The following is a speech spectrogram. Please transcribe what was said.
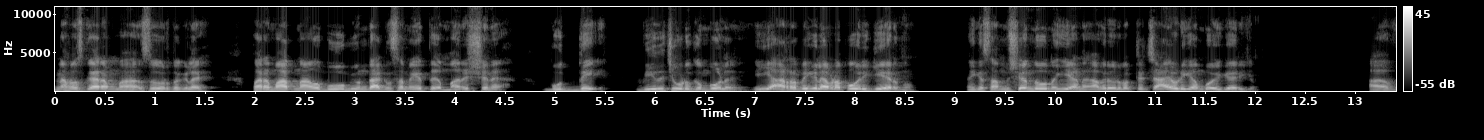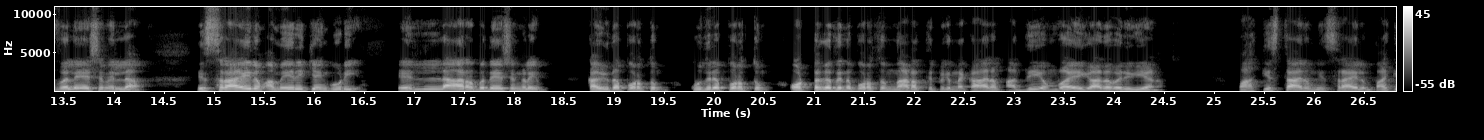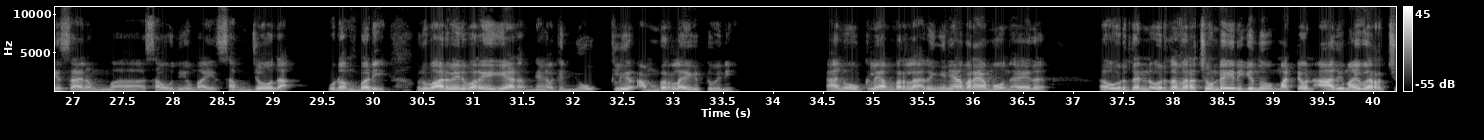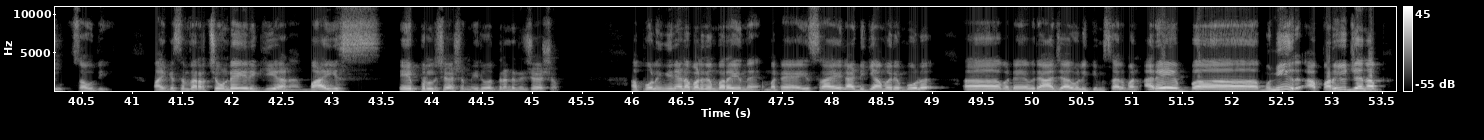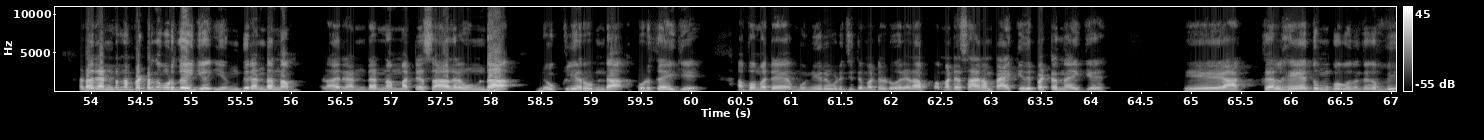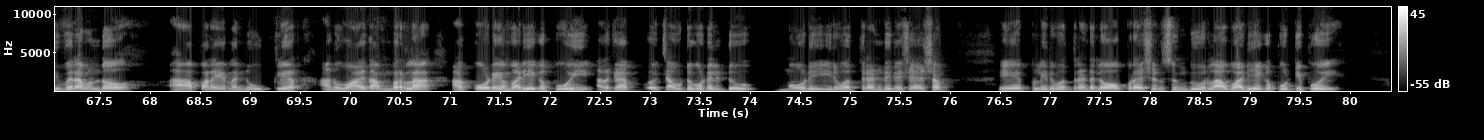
നമസ്കാരം സുഹൃത്തുക്കളെ. പരമാത്മാവ് ഭൂമി ഉണ്ടാക്കുന്ന സമയത്ത് മനുഷ്യന് ബുദ്ധി വീതിച്ചു കൊടുക്കുമ്പോൾ ഈ അറബികൾ എവിടെ പോയിരിക്കുകയായിരുന്നു? എനിക്ക് സംശയം തോന്നുകയാണ്. അവർ ഒരു പക്ഷെ ചായ കുടിക്കാൻ പോയിരിക്കുമായിരിക്കും അവലേശമില്ല ഇസ്രായേലും അമേരിക്കയും കൂടി എല്ലാ അറബ് ദേശങ്ങളെയും കഴുതപ്പുറത്തും കുതിരപ്പുറത്തും ഒട്ടകത്തിന് പുറത്തും നടത്തിപ്പിക്കുന്ന കാലം അധികം വൈകാതെ വരികയാണ്. പാകിസ്ഥാനും ഇസ്രായേലും പാകിസ്ഥാനും സൗദിയുമായി സംജോത ഉടമ്പടി. ഒരുപാട് പേര് പറയുകയാണ് ഞങ്ങൾക്ക് ന്യൂക്ലിയർ അംബർല കിട്ടും ഇനി ആ ന്യൂക്ലിയർ അംബർല അത് ഇങ്ങനെയാണ് പറയാൻ പോകുന്നത്. അതായത് ഒരുത്തൻ ഒരുത്തൻ വിറച്ചുകൊണ്ടേ ഇരിക്കുന്നു മറ്റവൻ ആദ്യമായി വിറച്ചു സൗദി. പാകിസ്ഥാൻ വിറച്ചുകൊണ്ടേ ഇരിക്കുകയാണ് ബൈസ് ഏപ്രിലിന് ശേഷം ഇരുപത്തിരണ്ടിന് ശേഷം. അപ്പോൾ ഇങ്ങനെയാണ് പലരും പറയുന്നത്. മറ്റേ ഇസ്രായേൽ അടിക്കാൻ വരുമ്പോൾ മറ്റേ രാജാവ് വിളിക്കും സൽമാൻ അരേ മുനീർ ആ പറയൂ ജനബ്. എടാ രണ്ടെണ്ണം പെട്ടെന്ന് കൊടുത്തേക്ക്. എന്ത് രണ്ടെണ്ണം? എടാ രണ്ടെണ്ണം മറ്റേ സാധനം ഉണ്ടാ. ന്യൂക്ലിയർ ഉണ്ട കൊടുത്തയക്ക് അപ്പൊ മറ്റേ മുനീർ വിളിച്ചിട്ട് മറ്റോട് പറയും എടാ മറ്റേ സാധനം പാക്ക് ചെയ്ത് പെട്ടെന്ന് അയക്ക്. ഏ അക്കൽ ഹേ തുമക്കോ നിങ്ങൾക്ക് വിവരമുണ്ടോ? ആ പറയുന്ന ന്യൂക്ലിയർ അണുവായുധ അമ്പർല ആ കൊടയും വടിയൊക്കെ പോയി അതൊക്കെ ചവിട്ടുകോട്ടയിലിട്ടു മോഡി ഇരുപത്തിരണ്ടിന് ശേഷം ഏപ്രിൽ ഇരുപത്തിരണ്ടിൽ ഓപ്പറേഷൻ സിന്ദൂറിൽ ആ വടിയൊക്കെ പൊട്ടിപ്പോയി.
